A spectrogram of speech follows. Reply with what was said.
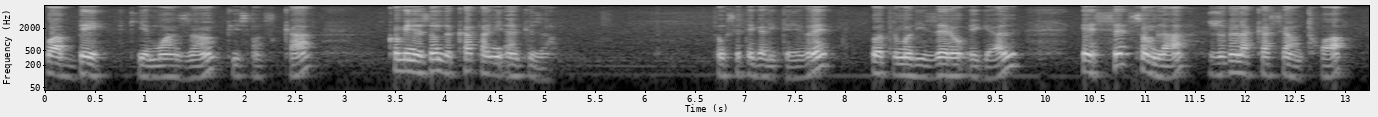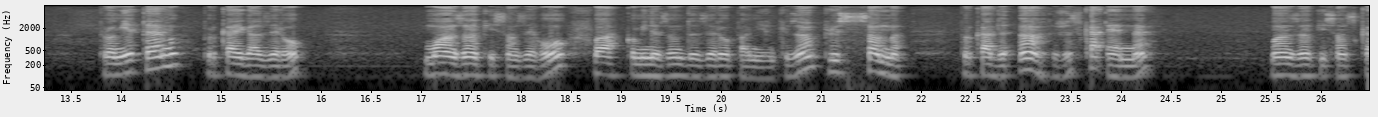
fois b qui est moins 1 puissance k, combinaison de k parmi 1 plus 1. Donc cette égalité est vraie, autrement dit 0 égale, et cette somme-là, je vais la casser en 3. Premier terme, pour k égale 0, moins 1 puissance 0, fois combinaison de 0 parmi n plus 1, plus somme pour k de 1 jusqu'à n, moins 1 puissance k,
